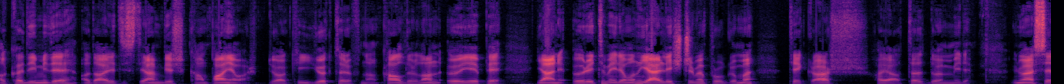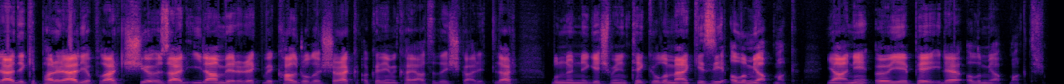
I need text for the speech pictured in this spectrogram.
akademide adalet isteyen bir kampanya var. Diyor ki YÖK tarafından kaldırılan ÖYP yani öğretim elemanı yerleştirme programı tekrar hayata dönmeli. Üniversitelerdeki paralel yapılar kişiye özel ilan vererek ve kadrolaşarak akademik hayatı da işgal ettiler. Bunun önüne geçmenin tek yolu merkezi alım yapmak yani ÖYP ile alım yapmaktır.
